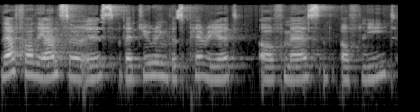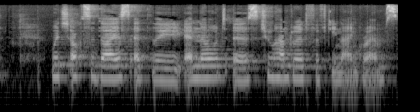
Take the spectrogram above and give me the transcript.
Therefore, the answer is that during this period of mass of lead, which oxidized at the anode is 259 grams.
